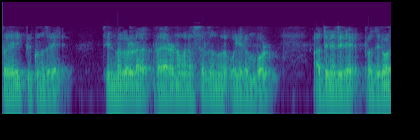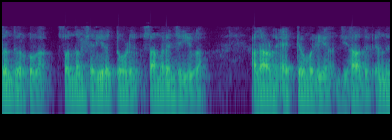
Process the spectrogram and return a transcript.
പ്രേരിപ്പിക്കുന്നതിനെ തിന്മകളുടെ പ്രേരണ മനസ്സിൽ നിന്ന് ഉയരുമ്പോൾ അതിനെതിരെ പ്രതിരോധം തീർക്കുക സ്വന്തം ശരീരത്തോട് സമരം ചെയ്യുക. അതാണ് ഏറ്റവും വലിയ ജിഹാദ് എന്ന്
